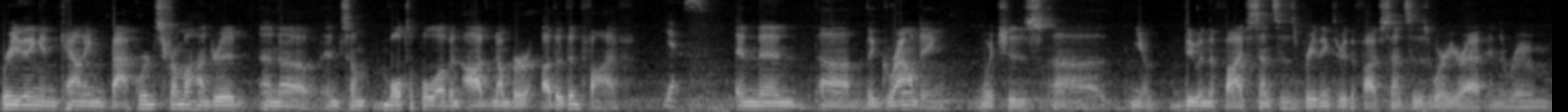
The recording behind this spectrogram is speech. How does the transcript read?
breathing and counting backwards from 100 and uh, and some multiple of an odd number other than five. Yes. and then um, the grounding, which is uh, you know doing the five senses, breathing through the five senses where you're at in the room.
